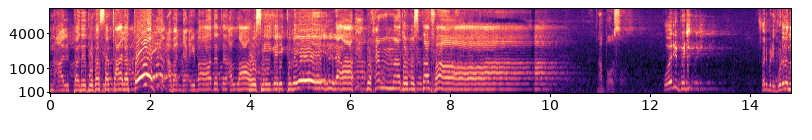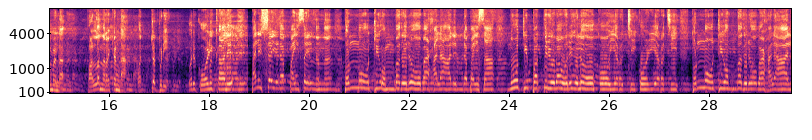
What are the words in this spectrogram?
നാൽപ്പത് ദിവസക്കാലത്തോളം അവന്റെ ഇബാദത്ത് അള്ളാഹു സ്വീകരിക്കുകയേ ഇല്ല. മുഹമ്മദ് മുസ്തഫ. ഒരു പിടി. ഒരു പിടി കൂടുതലൊന്നും വേണ്ട. പള്ളം നിറയ്ക്കണ്ട. ഒറ്റപ്പിടി. പിടി ഒരു കോഴിക്കാൽ പലിശയുടെ പൈസയിൽ നിന്ന് തൊണ്ണൂറ്റി ഒമ്പത് രൂപ ഹലാലിന്റെ പൈസ നൂറ്റി പത്ത് രൂപ ഒരു കിലോ കോയിറച്ചി കോഴിയിറച്ചി തൊണ്ണൂറ്റി ഒമ്പത് രൂപ ഹലാൽ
